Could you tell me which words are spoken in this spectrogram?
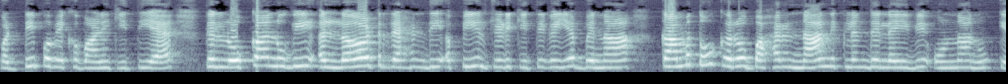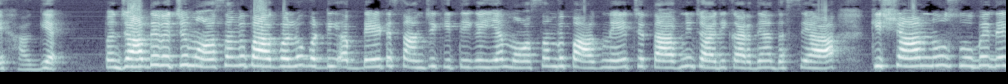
ਵੱਡੀ ਭਵਿੱਖਬਾਣੀ ਕੀਤੀ ਹੈ ਤੇ ਲੋਕਾਂ ਨੂੰ ਵੀ ਅਲਰਟ ਰਹਿਣ ਦੀ ਅਪੀਲ ਜਿਹੜੀ ਕੀਤੀ ਗਈ ਹੈ, ਬਿਨਾਂ ਕੰਮ ਤੋਂ ਘਰੋਂ ਬਾਹਰ ਨਾ ਨਿਕਲਣ ਦੇ ਲਈ ਵੀ ਉਹਨਾਂ ਨੂੰ ਕਿਹਾ ਗਿਆ ਹੈ। ਪੰਜਾਬ ਦੇ ਵਿੱਚ ਮੌਸਮ ਵਿਭਾਗ ਵੱਲੋਂ ਵੱਡੀ ਅਪਡੇਟ ਸਾਂਝੀ ਕੀਤੀ ਗਈ ਹੈ। ਮੌਸਮ ਵਿਭਾਗ ਨੇ ਚੇਤਾਵਨੀ ਜਾਰੀ ਕਰਦਿਆਂ ਦੱਸਿਆ ਕਿ ਸ਼ਾਮ ਨੂੰ ਸੂਬੇ ਦੇ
